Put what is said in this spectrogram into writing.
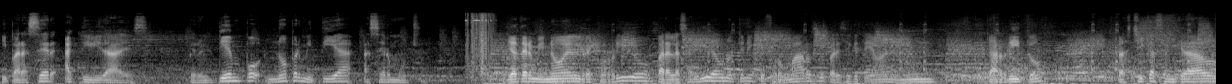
y para hacer actividades, pero el tiempo no permitía hacer mucho. Ya terminó el recorrido, para la salida uno tiene que formarse, parece que te llevan en un carrito. Las chicas se han quedado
